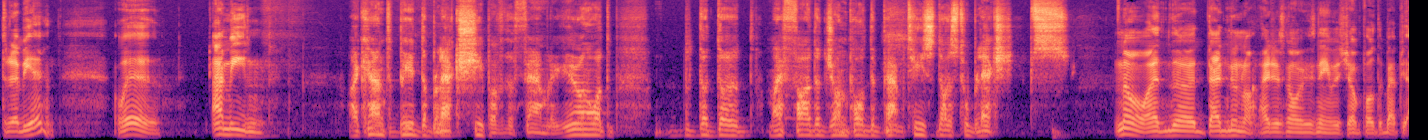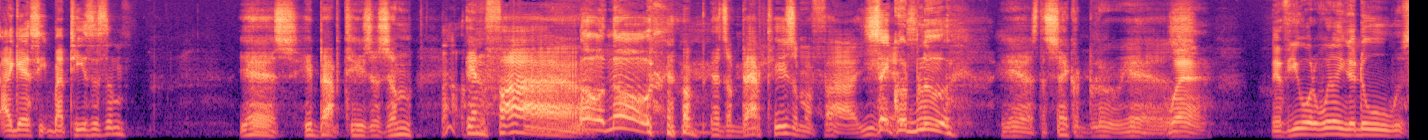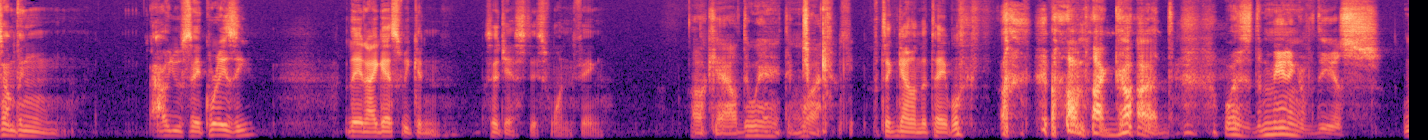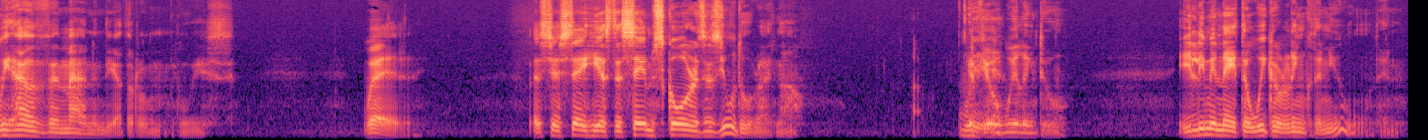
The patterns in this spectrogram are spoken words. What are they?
Très bien. Well, I mean, I can't be the black sheep of the family. You know what the, the, my father John Paul the Baptist does to black sheeps. no, I, uh, I do not. I just know his name is John Paul the Baptist. I guess he baptizes him. Yes, he baptizes him in fire. Oh no! it's a baptism of fire. Yes. Sacred blue! Yes, the sacred blue, yes. Well, if you are willing to do something, how you say, crazy, then I guess we can suggest this one thing. Okay, I'll do anything. What? Puts a gun on the table. oh my god! What is the meaning of this? We have a man in the other room who is. Well, let's just say he has the same scores as you do right now. If you're willing to eliminate a weaker link than you, then.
